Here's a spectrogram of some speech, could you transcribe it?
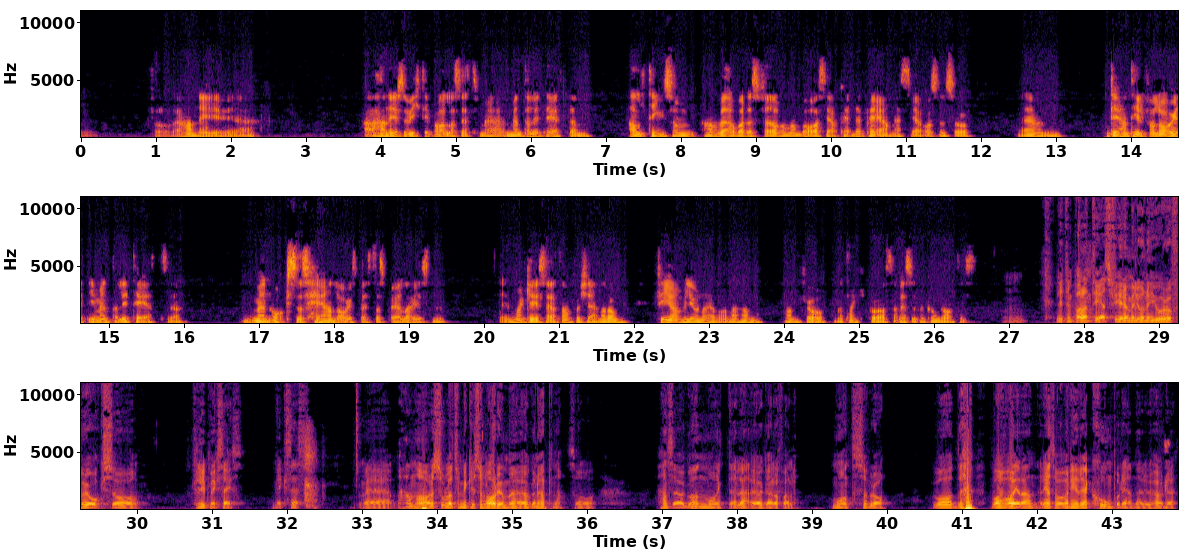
Mm. För han är ju han är ju så viktig på alla sätt med mentaliteten. Allting som han värvades för om man bara ser det PR-mässiga och sen så um, det han tillför laget i mentalitet. Men också så är han lagets bästa spelare just nu. Eh, man kan ju säga att han förtjänar de fyra miljoner euro han, han får med tanke på att han dessutom kom gratis. Mm. Liten parentes, fyra miljoner euro får ju också Filip Mexes. Mexes. Eh, han har solat för mycket solarium med ögonen öppna så hans ögon mår inte, eller öga i alla fall, mår inte så bra. Vad, vad var eran, Reza, vad var din reaktion på det när du hörde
